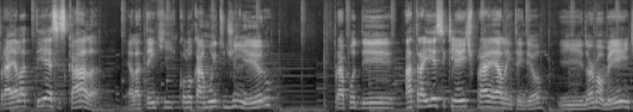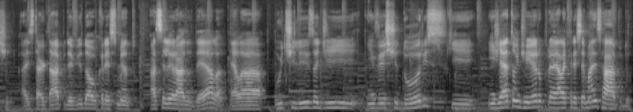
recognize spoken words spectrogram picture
para ela ter essa escala, ela tem que colocar muito dinheiro para poder atrair esse cliente para ela, entendeu? E normalmente a startup, devido ao crescimento acelerado dela, ela utiliza de investidores que injetam dinheiro para ela crescer mais rápido.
